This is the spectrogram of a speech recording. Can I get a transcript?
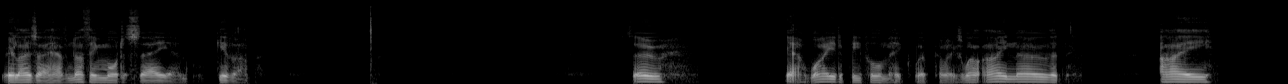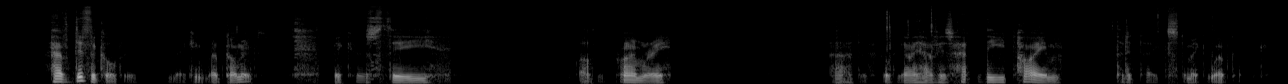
realize I have nothing more to say and will give up. So, yeah, why do people make webcomics? Well, I know that I have difficulty making webcomics because the, well, the primary uh, difficulty I have is the time that it takes to make a webcomic.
